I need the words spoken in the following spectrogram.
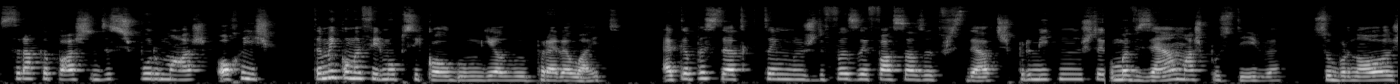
será capaz de se expor mais ao risco. Também como afirma o psicólogo Miguel Pereira Leite, a capacidade que temos de fazer face às adversidades permite-nos ter uma visão mais positiva sobre nós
